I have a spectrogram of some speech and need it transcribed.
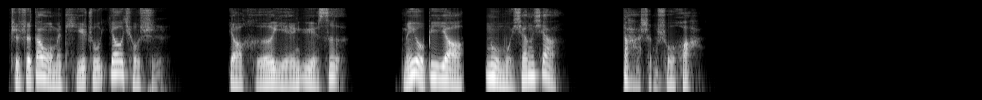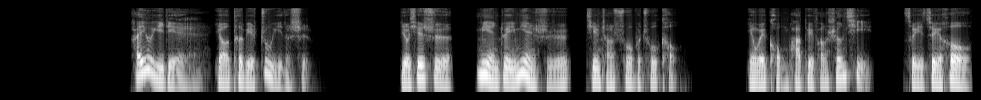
只是当我们提出要求时，要和颜悦色，没有必要怒目相向、大声说话。还有一点要特别注意的是，有些事面对面时经常说不出口，因为恐怕对方生气，所以最后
